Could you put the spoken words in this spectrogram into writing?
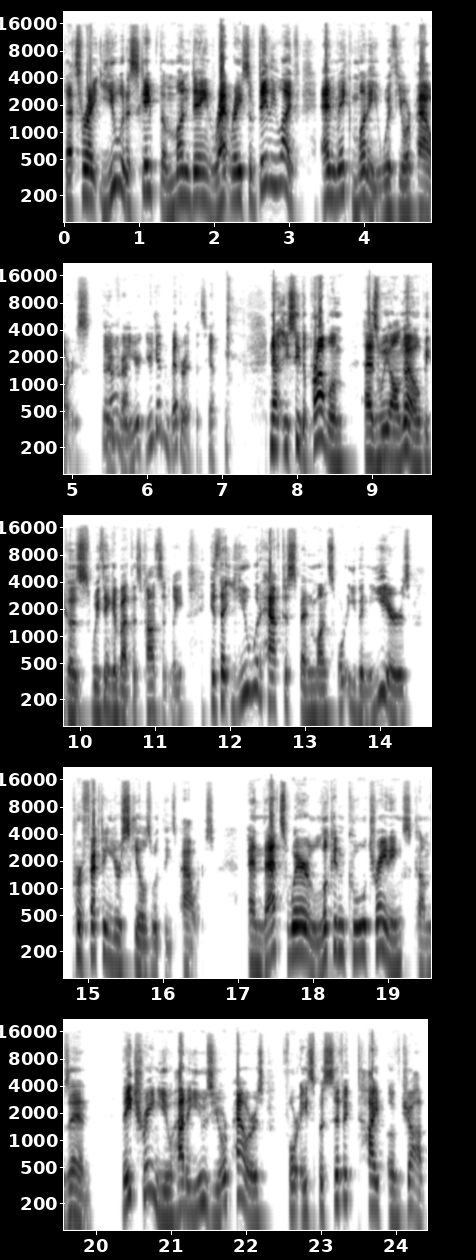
That's right. You would escape the mundane rat race of daily life and make money with your powers. Good on you. You're, you're getting better at this. Yeah. Now, you see, the problem, as we all know, because we think about this constantly, is that you would have to spend months or even years perfecting your skills with these powers. And that's where looking cool trainings comes in. They train you how to use your powers for a specific type of job,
